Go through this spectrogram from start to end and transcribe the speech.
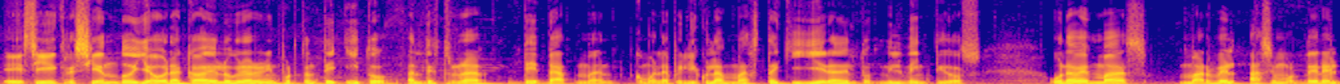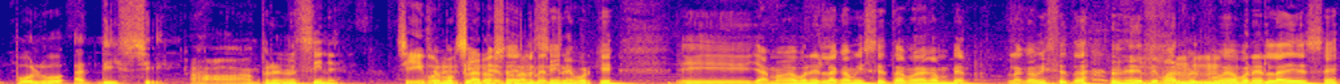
eh, sigue creciendo y ahora acaba de lograr un importante hito al destronar The Batman como la película más taquillera del 2022. Una vez más, Marvel hace morder el polvo a DC. Ah, pero en el cine. Sí, por Seamos claros, cine, en el cine, porque eh, ya me voy a poner la camiseta, me voy a cambiar la camiseta de, de Marvel, me voy a poner la de DC.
